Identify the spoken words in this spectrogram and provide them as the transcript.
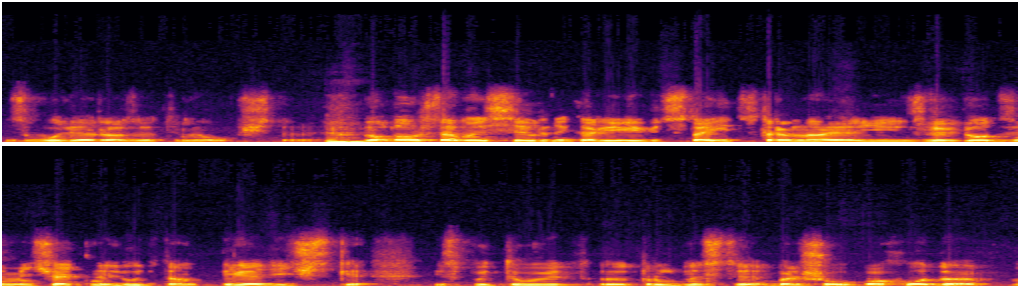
с более развитыми обществами. Mm-hmm. Ну, то же самое с Северной Кореей. Ведь стоит страна и живет замечательно, люди там периодически испытывают э, трудности большого похода э,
